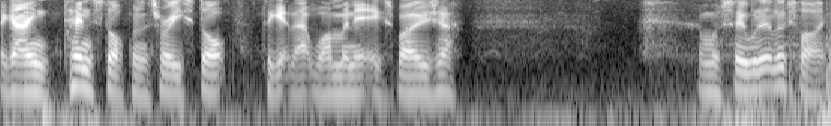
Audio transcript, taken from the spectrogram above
Again 10 stop and 3 stop to get that one minute exposure. And we'll see what it looks like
